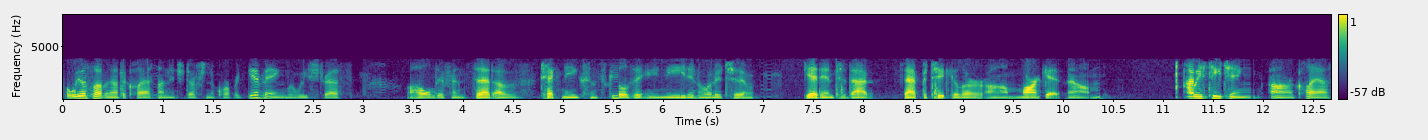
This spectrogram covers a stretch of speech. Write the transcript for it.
But we also have another class on introduction to corporate giving where we stress a whole different set of techniques and skills that you need in order to get into that that particular um, market. Um, I was teaching our class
